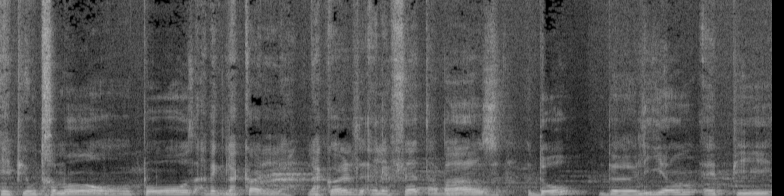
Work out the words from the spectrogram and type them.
Et puis autrement, on pose avec de la colle. La colle, elle est faite à base d'eau, de liant et puis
